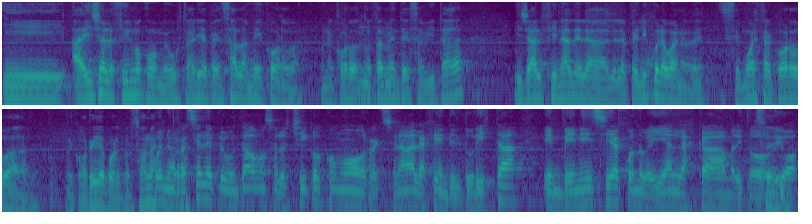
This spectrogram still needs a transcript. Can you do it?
Y ahí ya lo filmo como me gustaría pensarla a mí Córdoba, una Córdoba totalmente deshabitada. Y ya al final de la, de la película, bueno, eh, se muestra Córdoba recorrida por el personaje. Bueno, recién le preguntábamos a los chicos cómo reaccionaba la gente, el turista en Venecia cuando veían las cámaras y todo. Sí. Digo,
